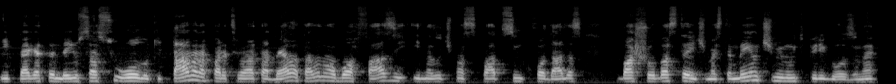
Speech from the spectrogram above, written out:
e pega também o Sassuolo, que estava na parte de cima da tabela, estava numa boa fase e nas últimas quatro, cinco rodadas baixou bastante, mas também é um time muito perigoso, né?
